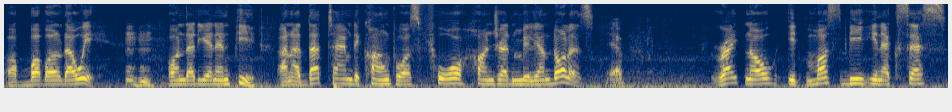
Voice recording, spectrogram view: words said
or bubbled away mm-hmm. under the NNP. And at that time, the count was $400 million. Yep. Right now, it must be in excess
